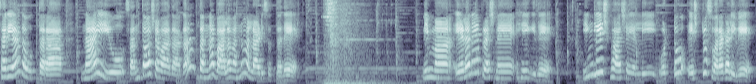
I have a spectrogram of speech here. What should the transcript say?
ಸರಿಯಾದ ಉತ್ತರ. ನಾಯಿಯು ಸಂತೋಷವಾದಾಗ ತನ್ನ ಬಾಲವನ್ನು ಅಲ್ಲಾಡಿಸುತ್ತದೆ. ನಿಮ್ಮ ಏಳನೇ ಪ್ರಶ್ನೆ ಹೀಗಿದೆ. ಇಂಗ್ಲಿಷ್ ಭಾಷೆಯಲ್ಲಿ ಒಟ್ಟು ಎಷ್ಟು ಸ್ವರಗಳಿವೆ?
